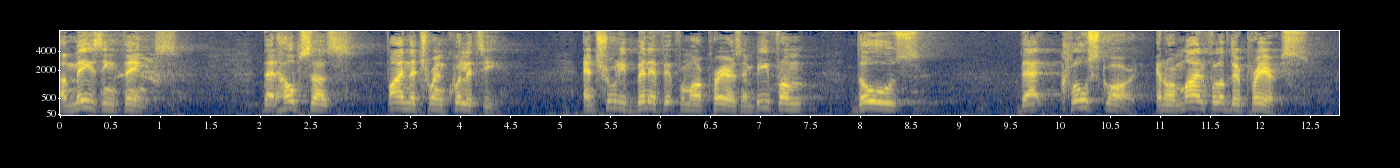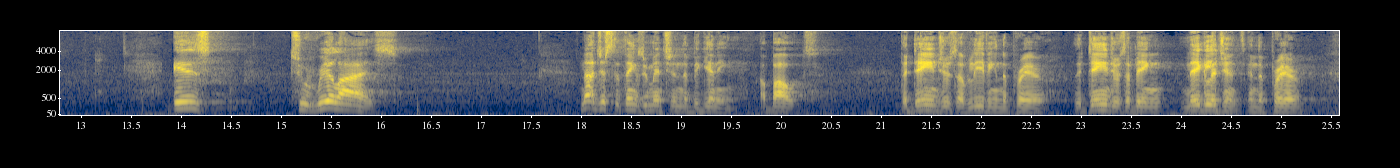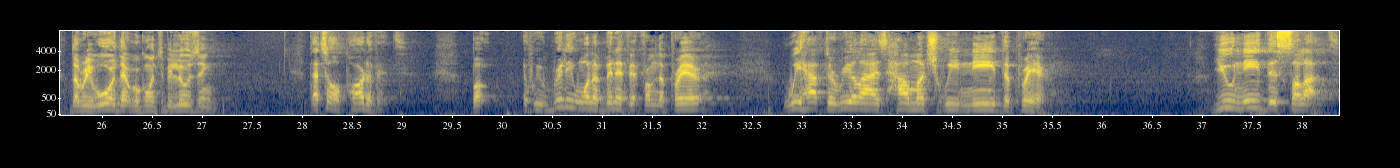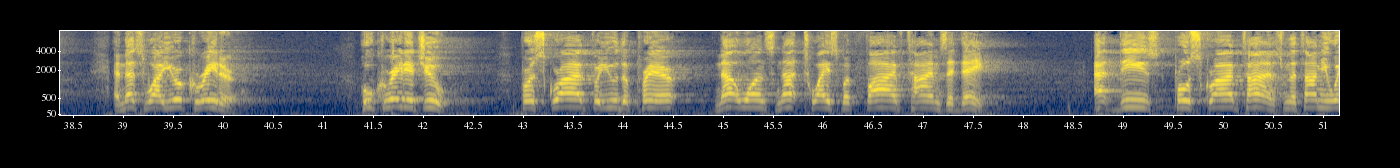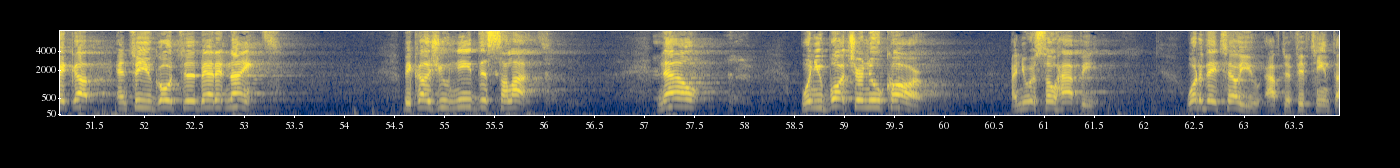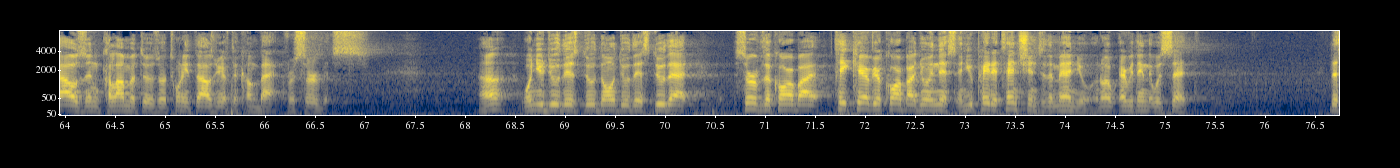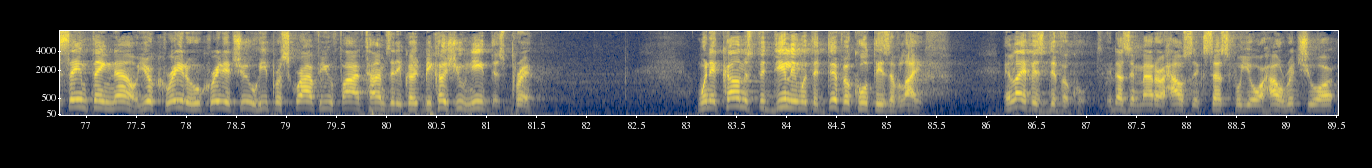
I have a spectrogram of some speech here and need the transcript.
amazing things that helps us find the tranquility and truly benefit from our prayers and be from those that close guard and are mindful of their prayers is to realize not just the things we mentioned in the beginning about the dangers of leaving the prayer, the dangers of being negligent in the prayer, the reward that we're going to be losing. That's all part of it. But if we really want to benefit from the prayer, we have to realize how much we need the prayer. You need this salat. And that's why your creator, who created you, prescribed for you the prayer not once, not twice, but five times a day. At these proscribed times, from the time you wake up until you go to bed at night. Because you need this salat. Now, when you bought your new car and you were so happy, what did they tell you after 15,000 kilometers or 20,000 you have to come back for service? Huh? When you do this, do don't do this, do that. Serve the car by take care of your car by doing this and you paid attention to the manual and everything that was said. The same thing now. Your creator who created you, he prescribed for you 5 times a day because you need this prayer. When it comes to dealing with the difficulties of life, and life is difficult. It doesn't matter how successful you are, how rich you are,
